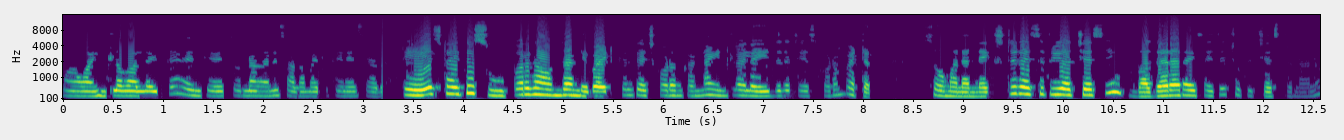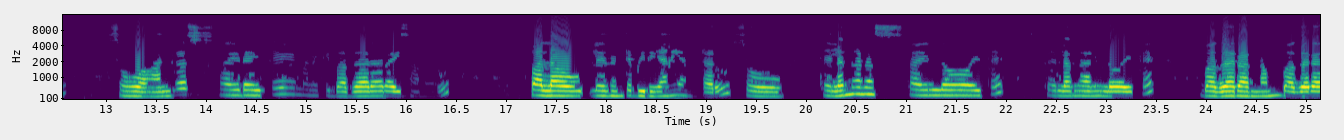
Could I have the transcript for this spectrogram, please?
మా ఇంట్లో వాళ్ళైతే నేను చేస్తున్నా కానీ సగం అయితే తినేసారు. టేస్ట్ అయితే సూపర్గా ఉందండి. బయటకు వెళ్ళి తెచ్చుకోవడం కన్నా ఇంట్లో ఇలా ఈజీగా చేసుకోవడం బెటర్. సో మన నెక్స్ట్ రెసిపీ వచ్చేసి బగారా రైస్ అయితే చూపించేస్తున్నాను. సో ఆంధ్ర సైడ్ అయితే మనకి బగారా రైస్ అన్నారు. పలావ్ లేదంటే బిర్యానీ అంటారు. సో తెలంగాణ స్టైల్లో అయితే తెలంగాణలో అయితే బగారా అన్నం బగారా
